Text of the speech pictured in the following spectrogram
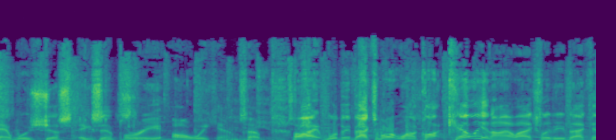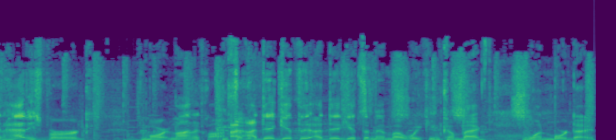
and was just exemplary all weekend. So, all right, we'll be back tomorrow at one o'clock. Kelly and I will actually be back in Hattiesburg tomorrow at nine o'clock. I, I did get the I did get the memo. We can come back one more day.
